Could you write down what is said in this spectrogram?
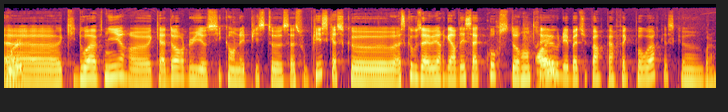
euh, qui doit venir, euh, qui adore lui aussi quand les pistes euh, s'assouplissent. Qu'est-ce que, est-ce que vous avez regardé sa course de rentrée Ouais. ou il est battu par Perfect Power? Qu'est-ce que, voilà,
